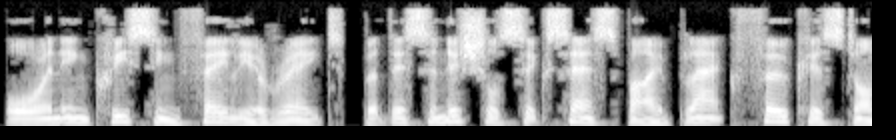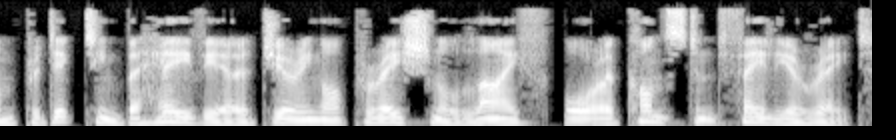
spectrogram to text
or an increasing failure rate, but this initial success by Black focused on predicting behavior during operational life, or a constant failure rate.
